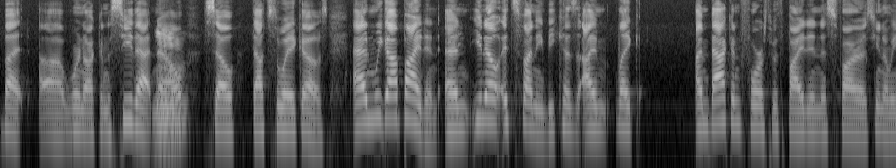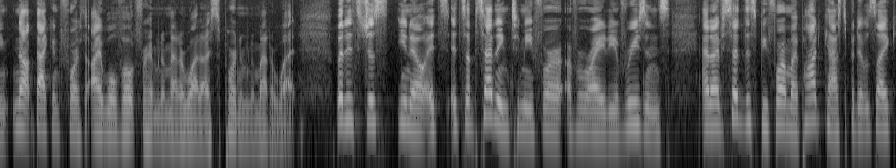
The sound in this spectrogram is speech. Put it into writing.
But uh, we're not going to see that now, Mm. so that's the way it goes. And we got Biden, and you know, it's funny because I'm like, I'm back and forth with Biden as far as you know. I mean, not back and forth. I will vote for him no matter what. I support him no matter what. But it's just you know, it's it's upsetting to me for a variety of reasons. And I've said this before on my podcast, but it was like,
